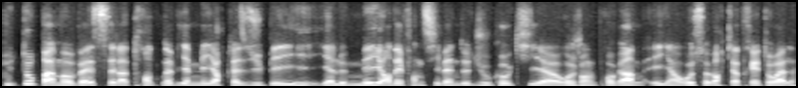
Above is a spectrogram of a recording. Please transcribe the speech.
plutôt pas mauvais. C'est la 39e meilleure classe du pays. Il y a le meilleur defensive end de Juco qui rejoint le programme et il y a un receveur 4 étoiles.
